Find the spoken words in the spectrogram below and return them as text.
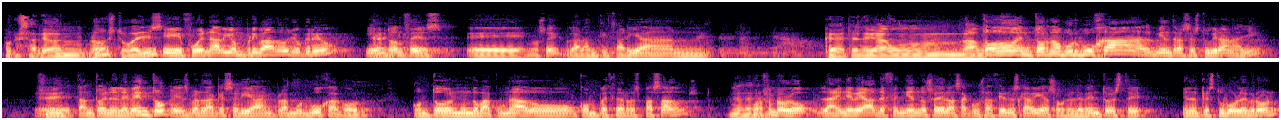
Porque salió en... ¿No? Estuvo allí. Sí, fue en avión privado, yo creo. Y entonces, eh, no sé, garantizarían Que tendría un... Vamos, todo en torno a burbuja mientras estuvieran allí. Sí. Eh, tanto en el evento, que es verdad que sería en plan burbuja con, con todo el mundo vacunado con PCRs pasados. Ya, ya. Por ejemplo, lo- la NBA defendiéndose de las acusaciones que había sobre el evento este en el que estuvo LeBron,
